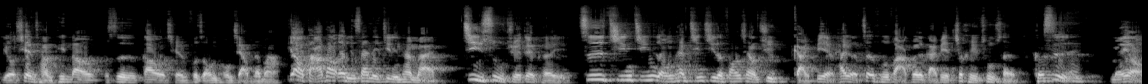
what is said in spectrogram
有现场听到，不是高友前副总统讲的吗？要达到二零三零净零碳排，技术绝对可以，资金、金融和经济的方向去改变，还有政府法规的改变就可以促成。可是没有。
